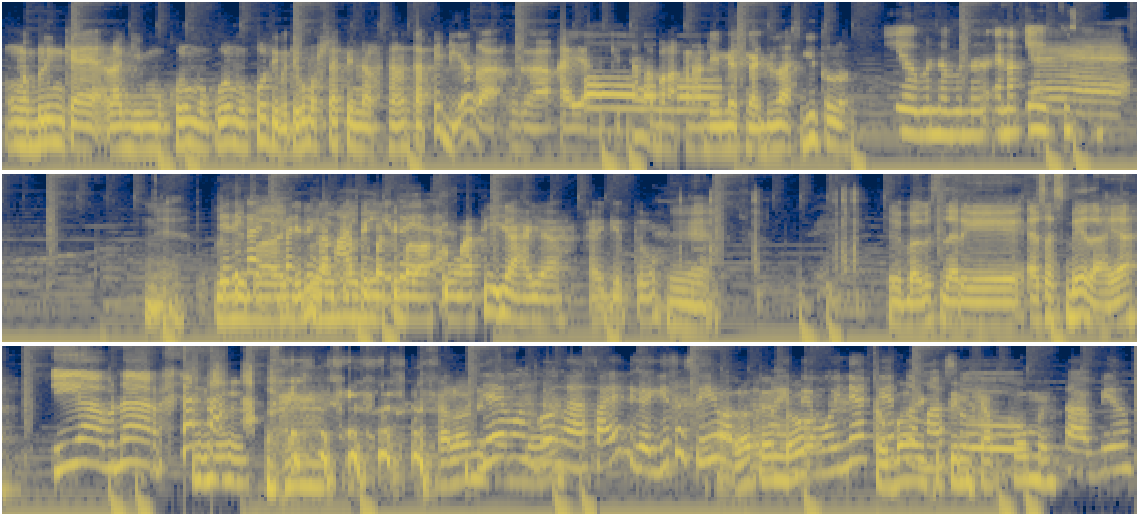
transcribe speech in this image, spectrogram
ngebling kayak lagi mukul mukul mukul tiba-tiba monsternya pindah ke sana tapi dia nggak nggak kayak kita nggak bakal kena Oh. damage nggak jelas gitu loh iya bener-bener enaknya itu sih. Eh, Iya. Jadi Lebih jadi Tiba-tiba nggak mati tiba-tiba gitu ya? langsung mati iya ya kayak gitu Iya. Lebih bagus dari SSB lah ya. iya benar Kalau Iya emang gue ngerasain juga gitu sih Halo, waktu main Tendo. demonya kayak Coba ikutin Capcom, ya. stabil.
